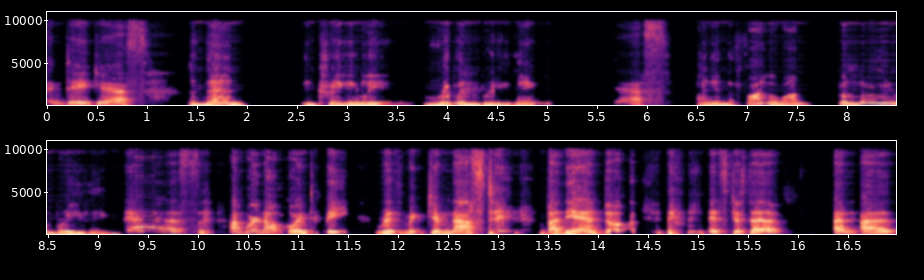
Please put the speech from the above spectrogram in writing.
Indeed, yes. And then, intriguingly, ribbon breathing. Yes. And in the final one, balloon breathing. Yes. And we're not going to be rhythmic gymnast by the end of it. It's just a, an, a,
